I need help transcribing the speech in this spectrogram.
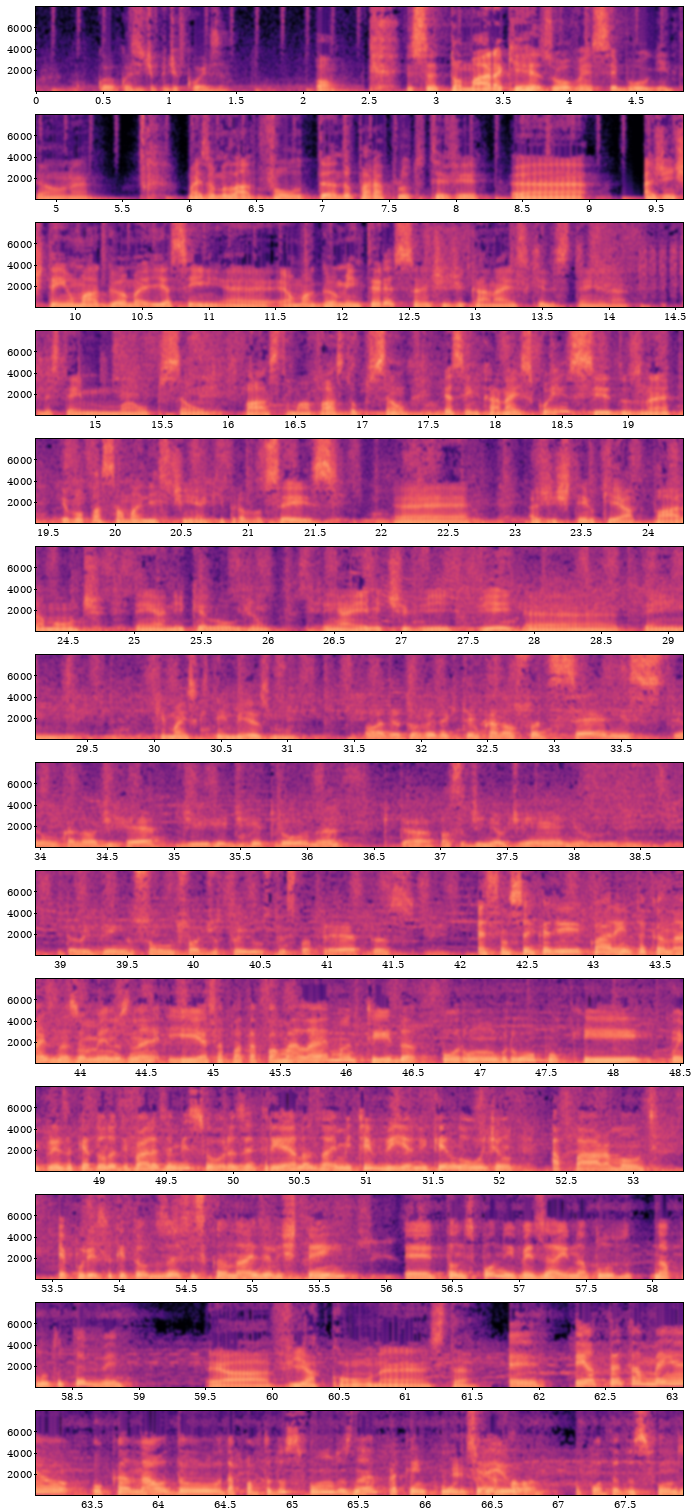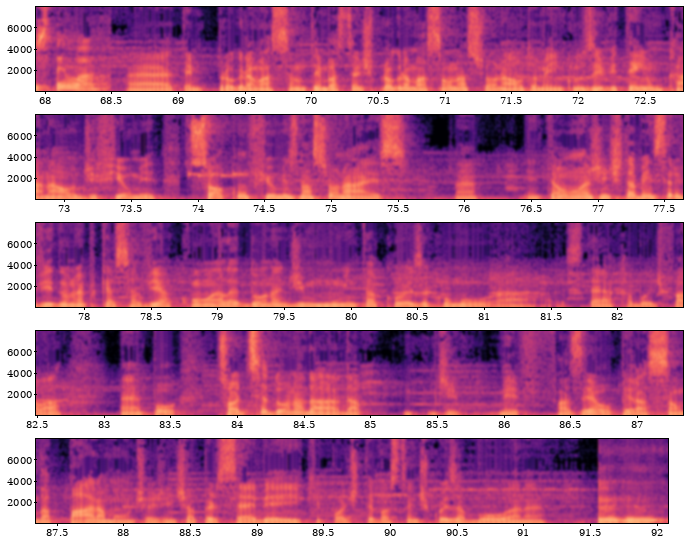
com, com esse tipo de coisa. Bom, isso é, tomara que resolvam esse bug então, né? Mas vamos lá, voltando para a Pluto TV. Uh, ah, a gente tem uma gama, e assim, é, é uma gama interessante de canais que eles têm, né? Eles têm uma opção vasta, uma vasta opção. E assim, canais conhecidos, né? Eu vou passar uma listinha aqui para vocês. É, a gente tem o que? A Paramount, tem a Nickelodeon, tem a MTV, é, tem. Que mais que tem mesmo? Olha, eu tô vendo aqui tem um canal só de séries, tem um canal de rap, de, de retrô, né? Que tá, passa de Neo e também tem só um só de os três, os três patetas. É, são cerca de 40 canais, mais ou menos, né? E essa plataforma ela é mantida por um grupo que. uma empresa que é dona de várias emissoras, entre elas a MTV, a Nickelodeon, a Paramount. E é por isso que todos esses canais eles têm. estão é, disponíveis aí na Pluto, na Pluto TV. É a Viacom, né, Esther? É. Tem até também o, o canal do, da Porta dos Fundos, né? Pra quem curte aí o, o, Porta dos Fundos, tem lá. É, tem programação, tem bastante programação nacional também. Inclusive tem um canal de filme só com filmes nacionais, né? Então a gente está bem servido, né? Porque essa Viacom ela é dona de muita coisa, como a Esté acabou de falar, né? Pô, só de ser dona da, da de fazer a operação da Paramount, a gente já percebe aí que pode ter bastante coisa boa, né? Uhum.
